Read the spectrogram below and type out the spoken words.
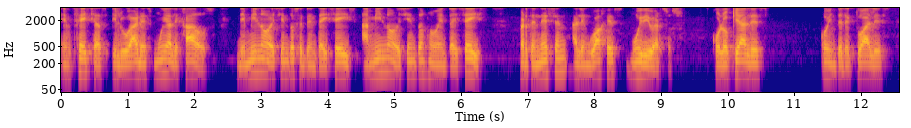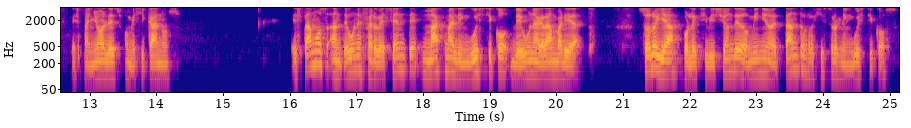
en fechas y lugares muy alejados de 1976 a 1996 pertenecen a lenguajes muy diversos, coloquiales o intelectuales, españoles o mexicanos. Estamos ante un efervescente magma lingüístico de una gran variedad. Solo ya por la exhibición de dominio de tantos registros lingüísticos,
